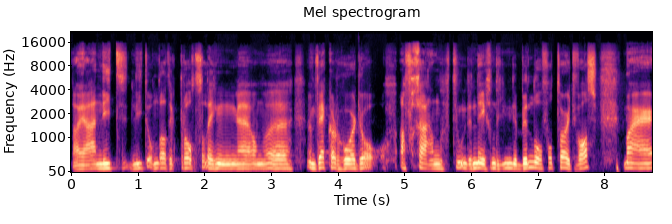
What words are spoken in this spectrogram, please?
Nou ja, niet, niet omdat ik plotseling uh, een wekker hoorde afgaan toen de negentiende bundel voltooid was. Maar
